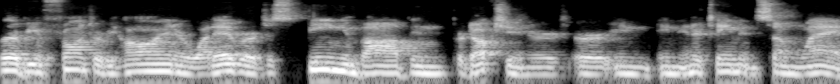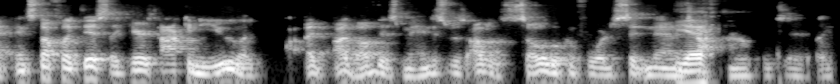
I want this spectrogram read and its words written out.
whether it be in front or behind or whatever, just being involved in production or or in, in entertainment in some way. And stuff like this, like here talking to you, like I, I love this man. This was I was so looking forward to sitting down and yeah. Like,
